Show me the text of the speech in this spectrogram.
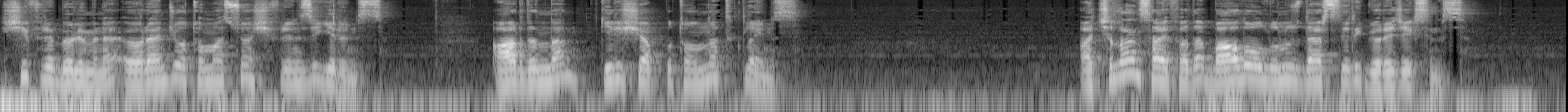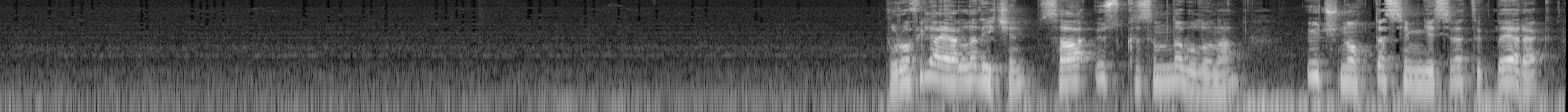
şifre bölümüne öğrenci otomasyon şifrenizi giriniz. Ardından giriş yap butonuna tıklayınız. Açılan sayfada bağlı olduğunuz dersleri göreceksiniz. Profil ayarları için sağ üst kısımda bulunan 3 nokta simgesine tıklayarak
